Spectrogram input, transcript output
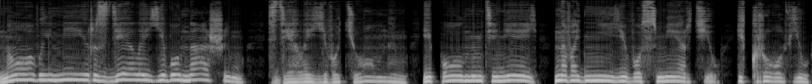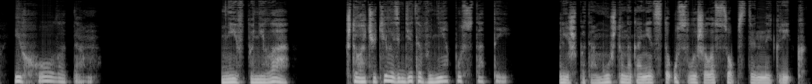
«Новый мир, сделай его нашим, сделай его темным и полным теней, наводни его смертью и кровью и холодом». Нив поняла, что очутилась где-то вне пустоты, лишь потому, что наконец-то услышала собственный крик —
